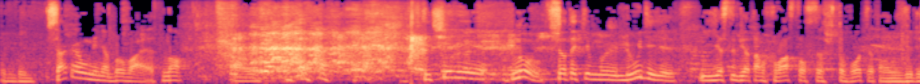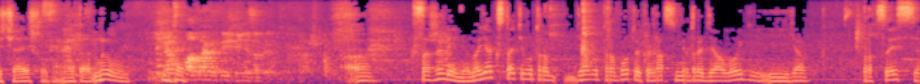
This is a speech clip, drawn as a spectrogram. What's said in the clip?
как бы, всякое у меня бывает, но э, в течение, ну, все-таки мы люди, и если бы я там хвастался, что вот я там величайший, это, ну, ты еще не э, к сожалению. Но я, кстати, вот я вот работаю как раз в медрадиологии, и я в процессе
